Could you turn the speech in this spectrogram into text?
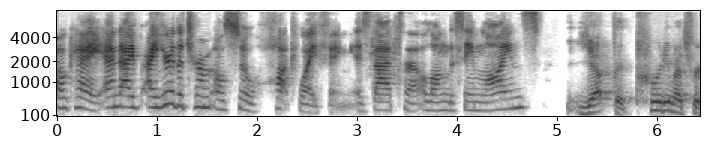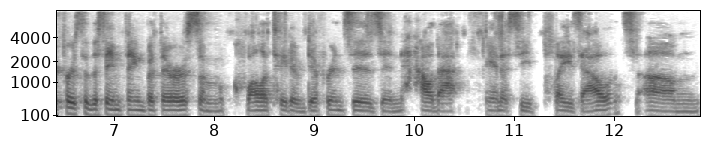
Okay, and I, I hear the term also hot wifing. Is that uh, along the same lines? Yep, it pretty much refers to the same thing, but there are some qualitative differences in how that fantasy plays out, um,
